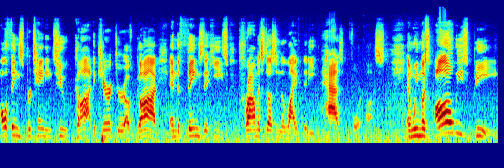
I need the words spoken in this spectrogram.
all things pertaining to God, the character of God, and the things that He's promised us in the life that He has for us. And we must always be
